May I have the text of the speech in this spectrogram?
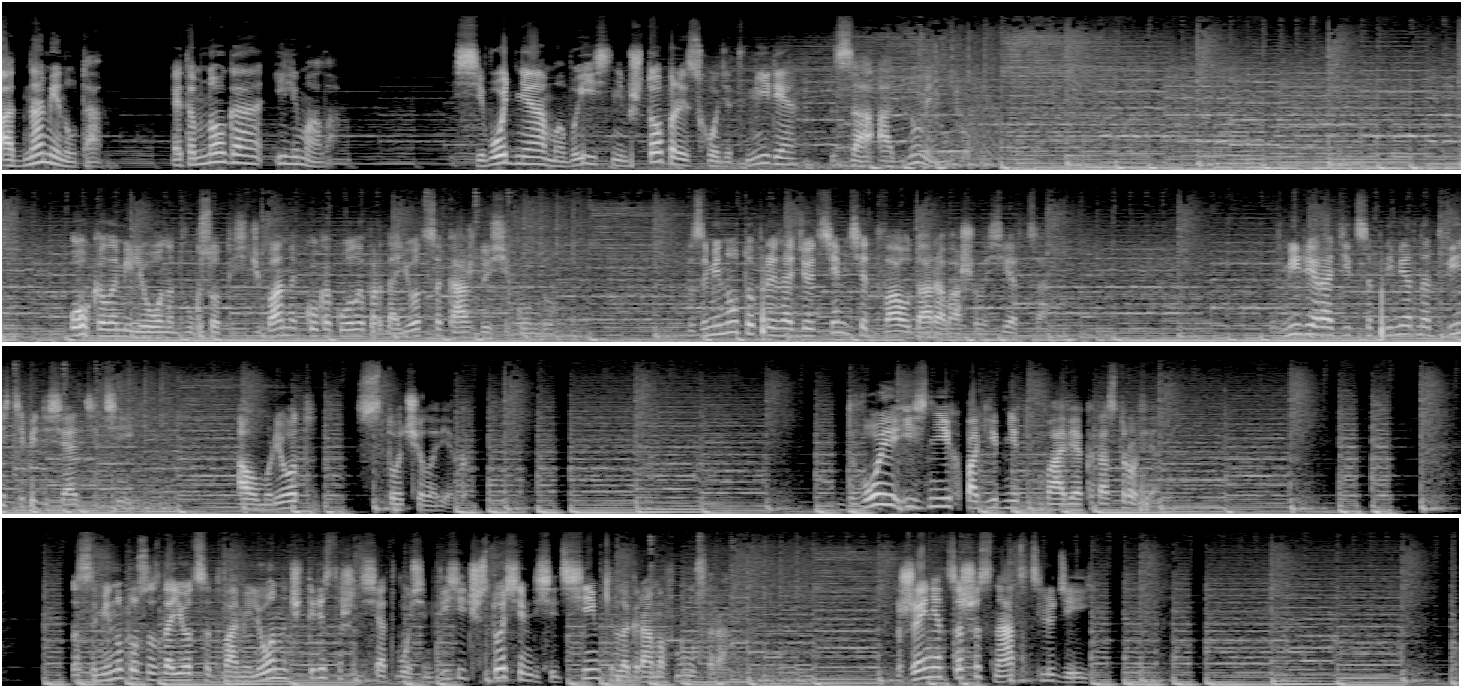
Одна минута. Это много или мало? Сегодня мы выясним, что происходит в мире за одну минуту. Около миллиона двухсот тысяч банок Кока-Колы продается каждую секунду. За минуту произойдет 72 удара вашего сердца. В мире родится примерно 250 детей, а умрет 100 человек. Двое из них погибнет в авиакатастрофе. За минуту создается 2 миллиона 468 тысяч 177 килограммов мусора. Женятся 16 людей.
